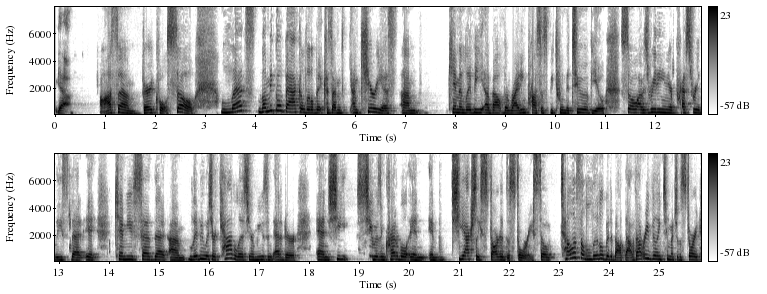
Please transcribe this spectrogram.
yeah, Awesome. Very cool. So let's let me go back a little bit because I'm I'm curious, um, Kim and Libby, about the writing process between the two of you. So I was reading in your press release that it Kim, you said that um, Libby was your catalyst, your muse and editor, and she she was incredible in in she actually started the story. So tell us a little bit about that without revealing too much of the story.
